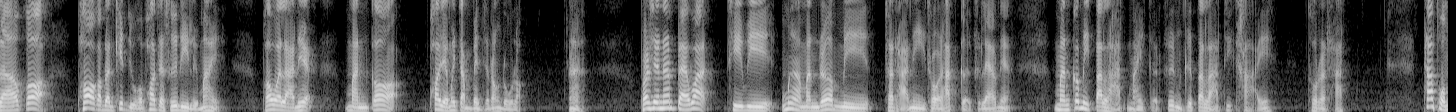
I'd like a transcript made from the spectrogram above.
แล้วก็พ่อกำลังคิดอยู่ว่าพ่อจะซื้อดีหรือไม่ เพราะเวลาเนี่ยมันก็พ่อยังไม่จำเป็นจะต้องดูหรอกอ่าเพราะฉะนั้นแปลว่าทีวีเมื่อมันเริ่มมีสถานีโทรทัศน์เกิดขึ้นแล้วเนี่ย มันก็มีตลาดใหม่เกิดขึ้น คือตลาดที่ขายโทรทัศน์ ถ้าผม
